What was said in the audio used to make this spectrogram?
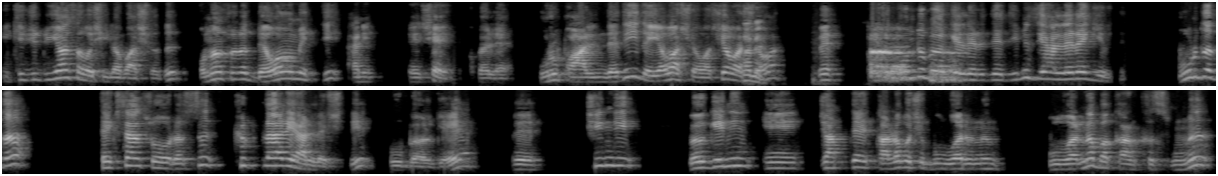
İkinci Dünya Savaşı ile başladı. Ondan sonra devam etti. Hani e, şey böyle grup halinde değil de yavaş yavaş yavaş Tabii. yavaş ve kondu bölgeleri dediğimiz yerlere girdi. Burada da 80 sonrası Kürtler yerleşti bu bölgeye. Ve şimdi bölgenin e, cadde Tarlabaşı bulvarının bulvarına bakan kısmını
